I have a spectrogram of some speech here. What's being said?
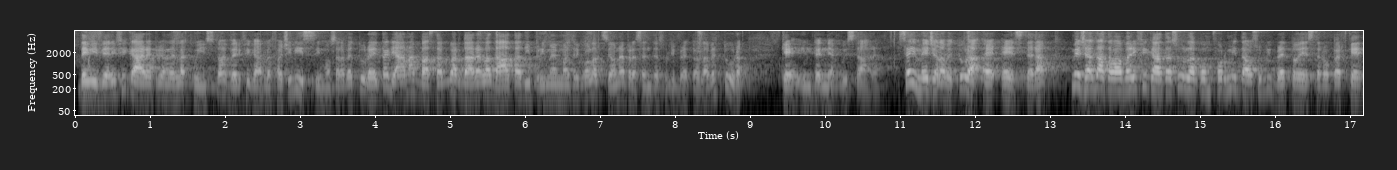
devi verificare prima dell'acquisto e verificarlo è facilissimo. Se la vettura è italiana basta guardare la data di prima immatricolazione presente sul libretto della vettura che intendi acquistare. Se invece la vettura è estera, invece la data va verificata sulla conformità o sul libretto estero perché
